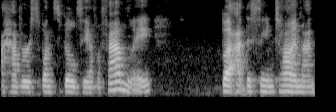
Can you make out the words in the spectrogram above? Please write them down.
I have a responsibility of a family, but at the same time, I'm,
